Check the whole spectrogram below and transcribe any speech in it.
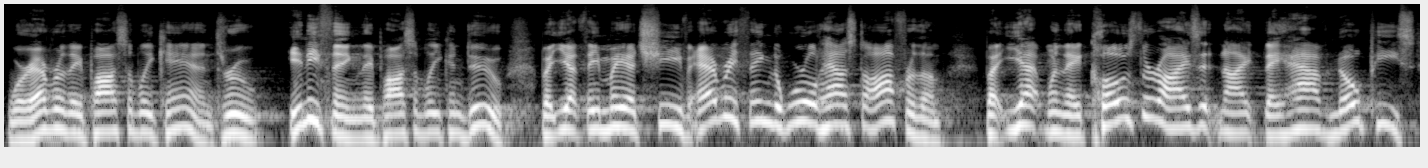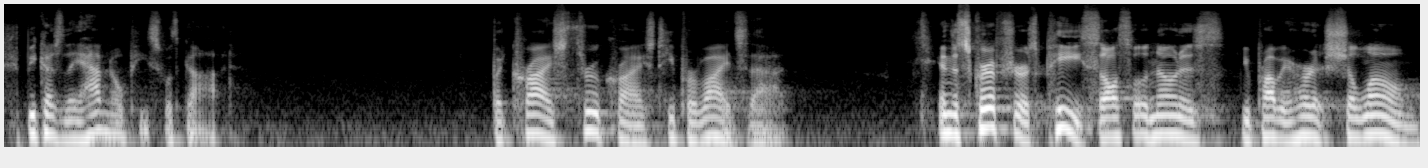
wherever they possibly can through anything they possibly can do, but yet they may achieve everything the world has to offer them. But yet, when they close their eyes at night, they have no peace because they have no peace with God. But Christ, through Christ, He provides that. In the scriptures, peace, also known as, you probably heard it, shalom,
